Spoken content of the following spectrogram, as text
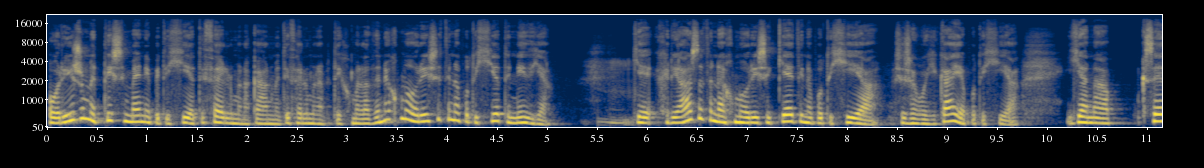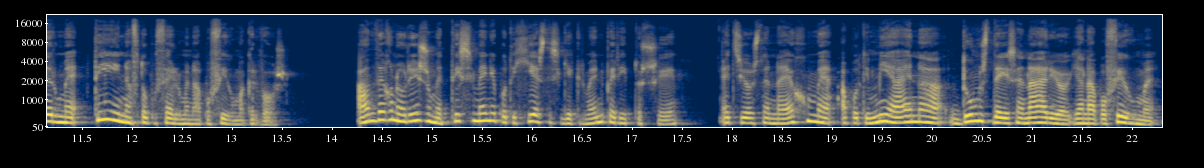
ορίζουμε τι σημαίνει επιτυχία, τι θέλουμε να κάνουμε, τι θέλουμε να πετύχουμε, αλλά δεν έχουμε ορίσει την αποτυχία την ίδια. Και χρειάζεται να έχουμε ορίσει και την αποτυχία, συσσαγωγικά η αποτυχία, για να ξέρουμε τι είναι αυτό που θέλουμε να αποφύγουμε ακριβώς. Αν δεν γνωρίζουμε τι σημαίνει αποτυχία στη συγκεκριμένη περίπτωση, έτσι ώστε να έχουμε από τη μία ένα doomsday σενάριο για να αποφύγουμε,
